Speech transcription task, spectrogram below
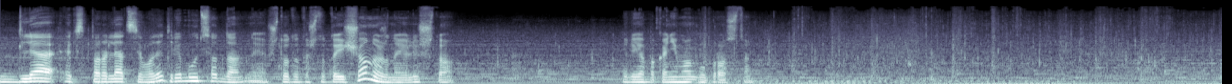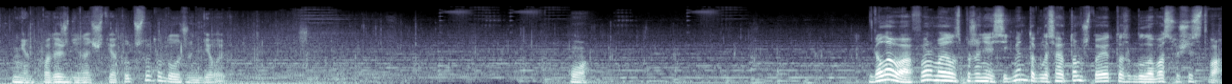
Для экспорляции воды требуются данные. Что-то что-то еще нужно или что? Или я пока не могу просто? Нет, подожди, значит я тут что-то должен делать. О. Голова. Форма и расположение сегмента гласят о том, что это голова существа.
